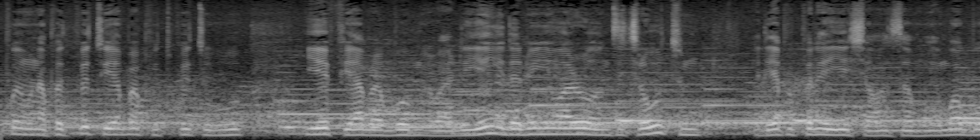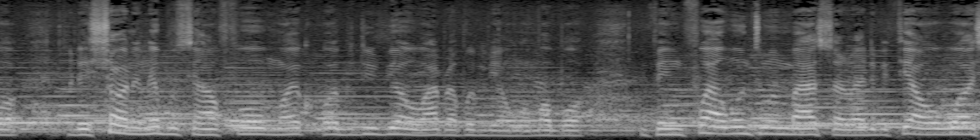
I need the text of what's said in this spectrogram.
mpɔn na petupetu yɛba petupetu wu. Yɛ fi abrabɔ mu wɔde yɛn nyinaa do nyiwara wɔn ntikyerɛ wotum the appropriation, some mobile, the Sean and Nebusian for my call, be do your wabra would be on mobile. Being for I want to remember, so I did fear or wash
